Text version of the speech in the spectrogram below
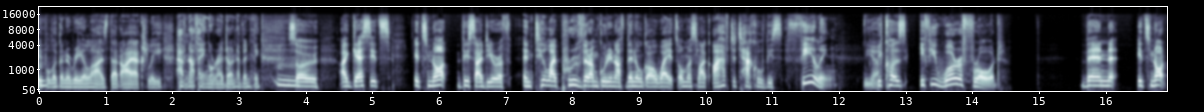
people are going to realize that I actually have nothing or I don't have anything. So I guess it's it's not this idea of until I prove that I'm good enough, then it'll go away. It's almost like I have to tackle this feeling yeah. because if you were a fraud, then it's not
